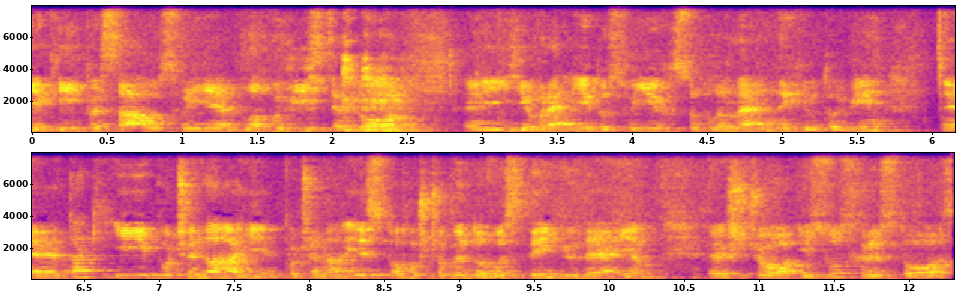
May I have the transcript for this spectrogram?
який писав своє благовістя до е, євреїв, до своїх суплеменників, то він так і починає. Починає з того, щоб довести юдеям, е, що Ісус Христос,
